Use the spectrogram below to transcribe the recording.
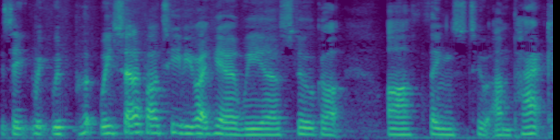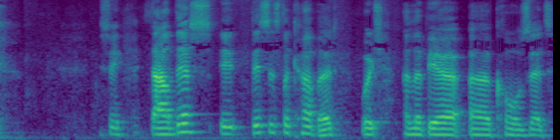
You see, we, we, put, we set up our TV right here. We uh, still got our things to unpack. See, now this, it, this is the cupboard, which Olivia uh, calls it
